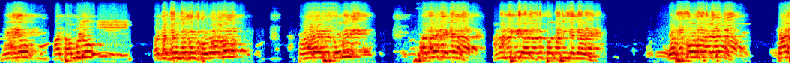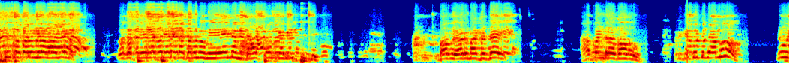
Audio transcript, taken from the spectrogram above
నేను మా తమ్ముడు ఒక ఇద్దరు ముగ్గురు కుర్రాళ్ళు ఎస్కో రాజా రాజా. ఒక పేద చేసిన ఏం డాక్టర్ కనిపించింది. బాబు ఎవరు మాట్లాడే ఆపండి రా బాబు. ఇప్పుడు కనుకుంటున్నాము నువ్వు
